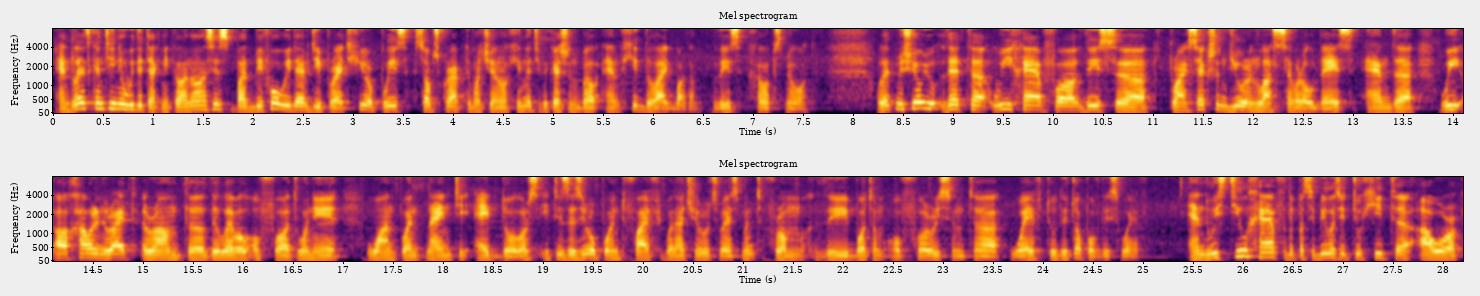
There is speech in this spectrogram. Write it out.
and let's continue with the technical analysis, but before we dive deep right here, please subscribe to my channel, hit notification bell and hit the like button. This helps me a lot. Let me show you that uh, we have uh, this uh, price action during last several days and we are hovering right around the level of uh, $21.98. It is a 0.5 Fibonacci retracement from the bottom of recent wave to the top of this wave and we still have the possibility to hit uh, our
